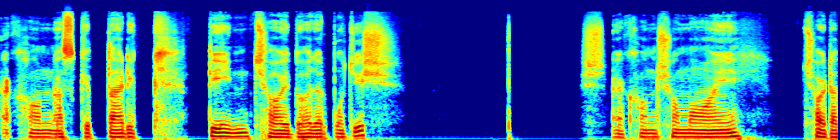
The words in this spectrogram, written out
এখন আজকে তারিখ তিন ছয় দু হাজার পঁচিশ। এখন সময় ছয়টা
